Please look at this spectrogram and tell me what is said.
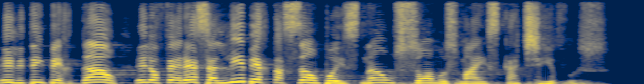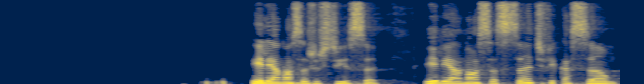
Ele tem perdão, Ele oferece a libertação, pois não somos mais cativos. Ele é a nossa justiça, Ele é a nossa santificação,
